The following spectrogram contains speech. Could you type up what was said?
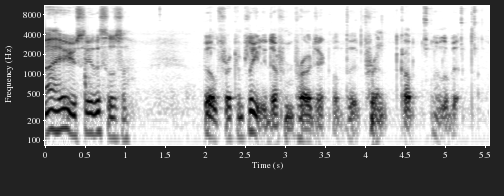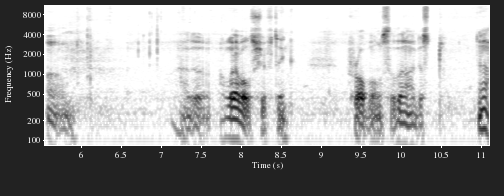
Ah, here you see this was built for a completely different project, but the print got a little bit um, had a level shifting problem. So then I just yeah.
